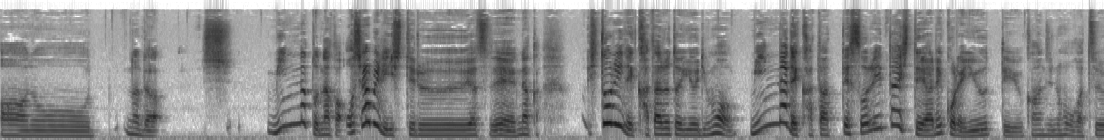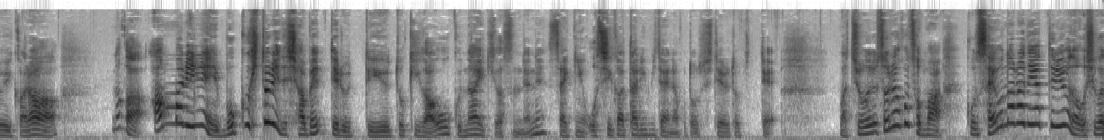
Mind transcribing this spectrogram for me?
あの、なんだ、みんなとなんかおしゃべりしてるやつで、なんか一人で語るというよりも、みんなで語って、それに対してあれこれ言うっていう感じの方が強いから、なんか、あんまりね、僕一人で喋ってるっていう時が多くない気がするんだよね。最近推し語りみたいなことをしてる時って。まあ、ちょうど、それこそまあ、このさよならでやってるような推し語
